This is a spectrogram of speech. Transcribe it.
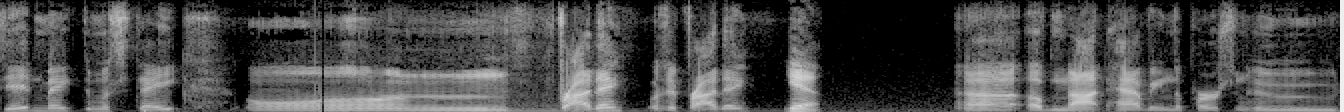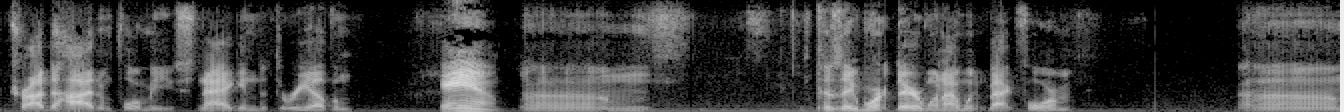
did make the mistake on Friday. Was it Friday? Yeah. Uh, of not having the person who tried to hide them for me snagging the three of them. Damn. Um, because they weren't there when I went back for them. Um,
